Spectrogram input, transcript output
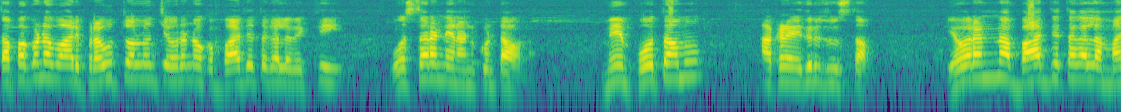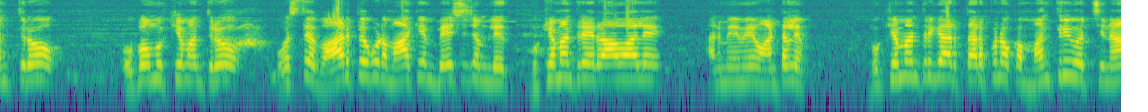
తప్పకుండా వారి ప్రభుత్వం నుంచి ఎవరైనా ఒక బాధ్యత గల వ్యక్తి వస్తారని నేను అనుకుంటా ఉన్నా. మేము పోతాము అక్కడ ఎదురు చూస్తాం. ఎవరన్నా బాధ్యత గల మంత్రో ఉప ముఖ్యమంత్రో వస్తే వారితో కూడా మాకేం భేషజం లేదు. ముఖ్యమంత్రి రావాలి అని మేమేం అంటలేం. ముఖ్యమంత్రి గారి తరపున ఒక మంత్రి వచ్చినా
